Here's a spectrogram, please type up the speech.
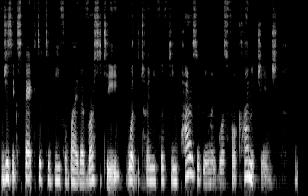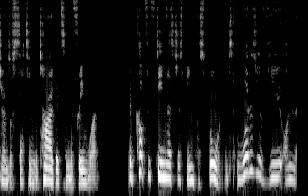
which is expected to be for biodiversity what the 2015 Paris Agreement was for climate change in terms of setting the targets and the framework. But COP15 has just been postponed. What is your view on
